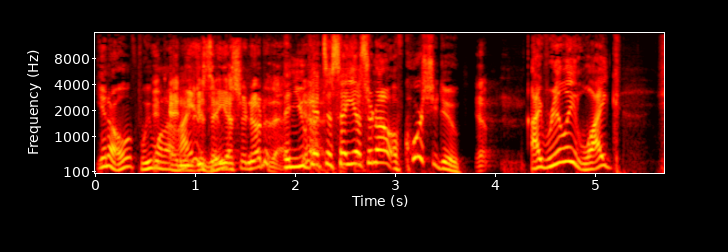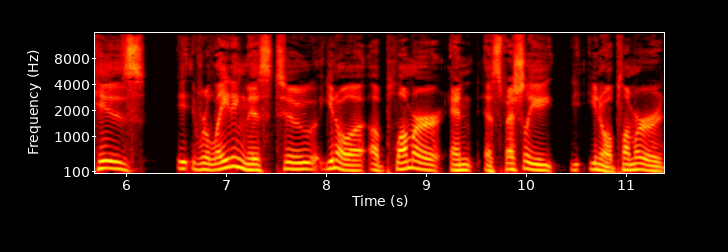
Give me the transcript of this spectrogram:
you know, if we want to and you can say yes or no to that. and you Yeah. get to say yes or no. Of course, you do. Yep. I really like his relating this to you know a, a plumber and especially you know a plumber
